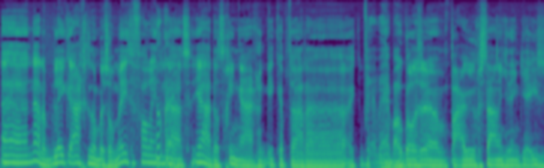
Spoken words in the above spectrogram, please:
Eh, nou, dat bleek eigenlijk dan best wel mee te vallen, inderdaad. Ja, dat ging eigenlijk. Ik heb daar. eh, ik, we, we hebben ook wel eens eh, een paar uur gestaan dat je denkt, Jezus,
